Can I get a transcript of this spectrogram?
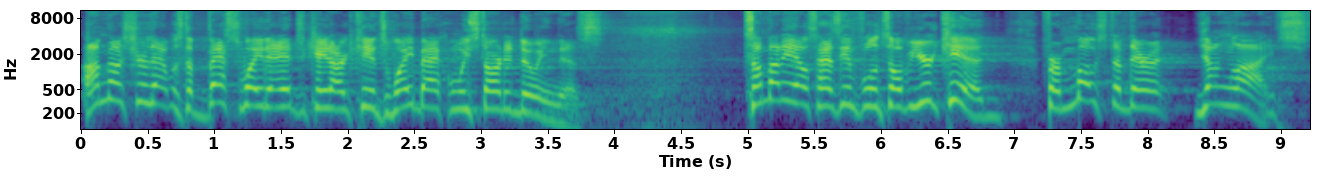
I'm not sure that was the best way to educate our kids way back when we started doing this. Somebody else has influence over your kid for most of their young lives.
